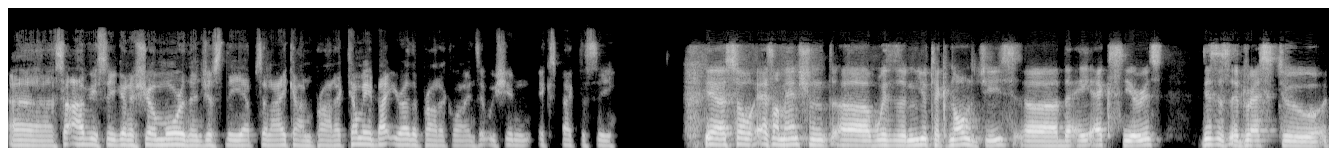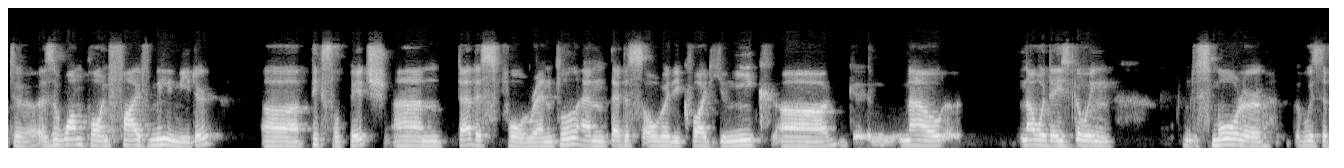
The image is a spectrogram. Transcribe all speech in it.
Uh, so obviously, you're going to show more than just the Absenicon product. Tell me about your other product lines that we shouldn't expect to see. Yeah, so as I mentioned, uh, with the new technologies, uh, the AX series, this is addressed to, to as a 1.5 millimeter uh, pixel pitch, and that is for rental, and that is already quite unique. Uh, now, nowadays, going smaller with the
